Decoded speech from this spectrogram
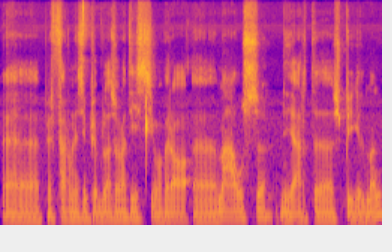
eh, per fare un esempio blasonatissimo, però eh, Mouse di Art Spiegelman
